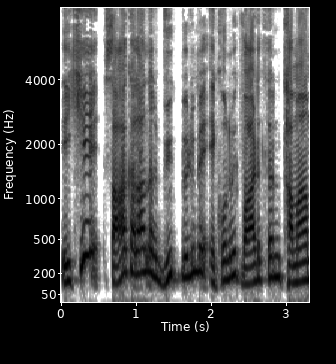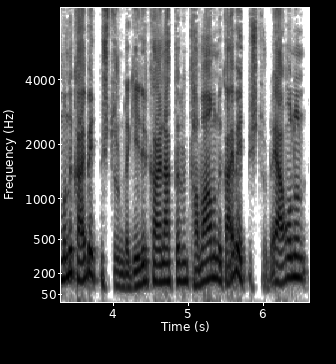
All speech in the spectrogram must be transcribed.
İki, saha kalanların büyük bölümü ekonomik varlıklarının tamamını kaybetmiş durumda. Gelir kaynaklarının tamamını kaybetmiş durumda. Yani onun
